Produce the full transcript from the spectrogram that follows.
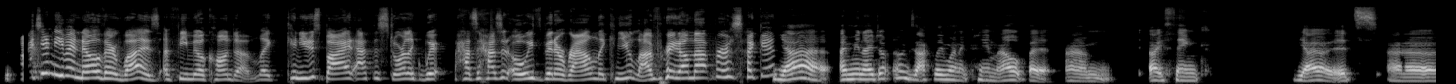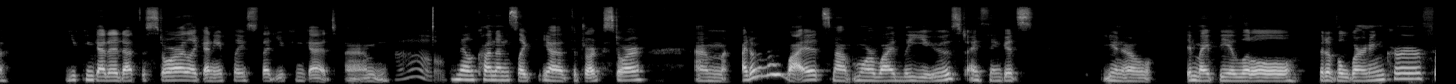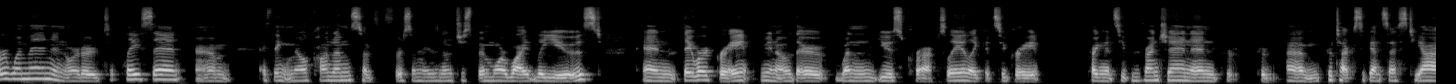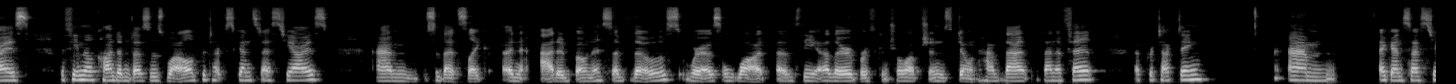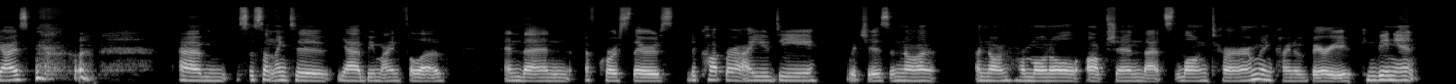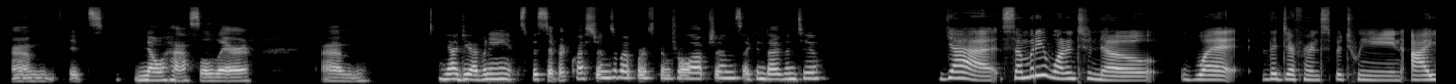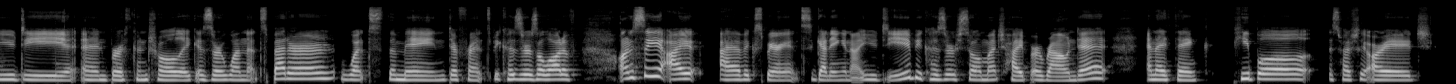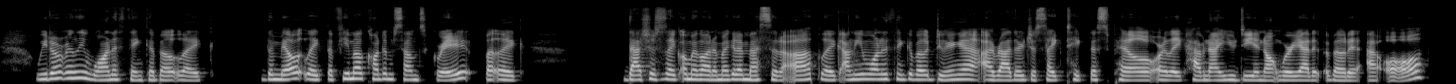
I didn't even know there was a female condom. Like, can you just buy it at the store? Like, where has it has it always been around? Like, can you elaborate on that for a second? Yeah, I mean, I don't know exactly when it came out, but um, I think, yeah, it's uh, you can get it at the store, like any place that you can get um, Oh. male condoms, like yeah, at the drugstore. Um, I don't know why it's not more widely used. I think it's, you know, it might be a little bit of a learning curve for women in order to place it. Um, I think male condoms have, for some reason, have just been more widely used, and they work great. You know, they're when used correctly, like it's a great pregnancy prevention and um, protects against STIs. The female condom does as well, protects against STIs. Um, so that's like an added bonus of those, whereas a lot of the other birth control options don't have that benefit of protecting um, against STIs. um, so something to yeah be mindful of. And then of course there's the copper IUD, which is a non a non hormonal option that's long term and kind of very convenient. Um, it's no hassle there. Um, yeah, do you have any specific questions about birth control options I can dive into? Yeah, somebody wanted to know what the difference between IUD and birth control. Like, is there one that's better? What's the main difference? Because there's a lot of, honestly, I I have experience getting an IUD because there's so much hype around it, and I think people, especially our age, we don't really want to think about like the male, like the female condom sounds great, but like that's just like, oh my God, am I going to mess it up? Like, I don't even want to think about doing it. I'd rather just like take this pill or like have an IUD and not worry it, about it at all.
